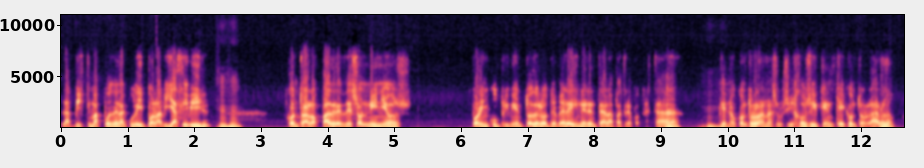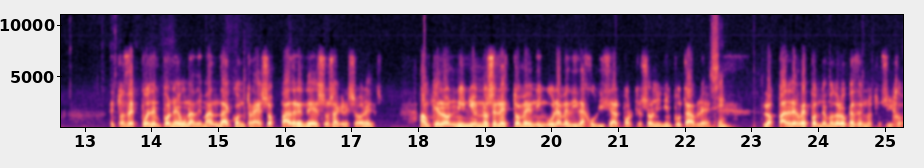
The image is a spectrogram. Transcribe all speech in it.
las víctimas pueden acudir por la vía civil contra los padres de esos niños por incumplimiento de los deberes inherentes a la patria potestad, que no controlan a sus hijos y tienen que controlarlo. Entonces pueden poner una demanda contra esos padres de esos agresores. Aunque los niños no se les tome ninguna medida judicial porque son inimputables, Sí. Los padres respondemos de lo que hacen nuestros hijos.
